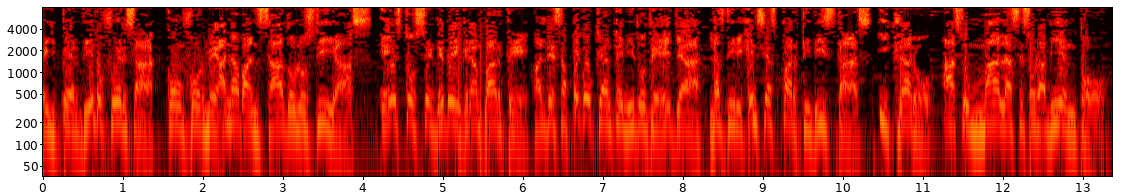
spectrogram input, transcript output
y perdiendo fuerza conforme han avanzado los días. Esto se debe en gran parte al desapego que han tenido de ella las dirigencias partidistas y claro, a su mal asesoramiento.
